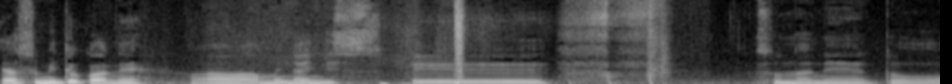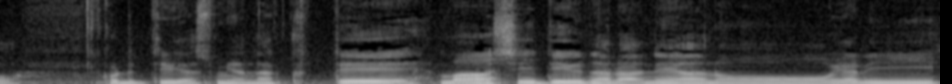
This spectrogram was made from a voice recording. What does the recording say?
ー休みとかねああんまりないんです、えーそんなねえっとこれっていう休みはなくてまあ強いて言うならね、あのやり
